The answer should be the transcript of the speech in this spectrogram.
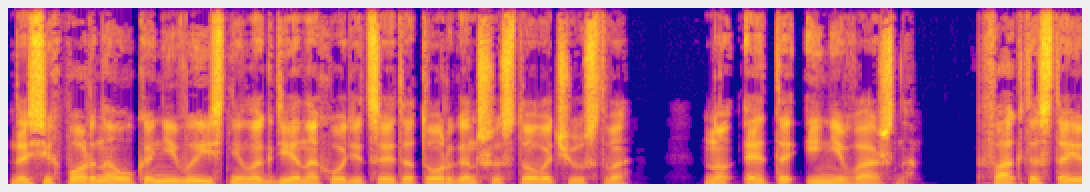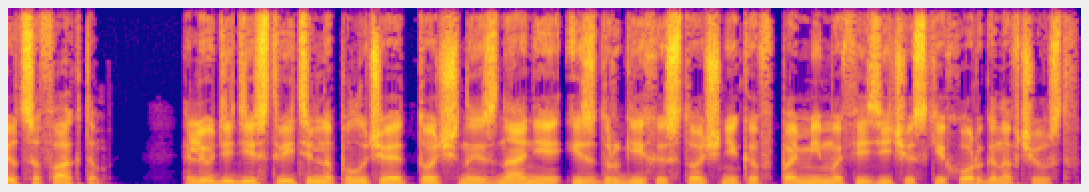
До сих пор наука не выяснила, где находится этот орган шестого чувства, но это и не важно. Факт остается фактом. Люди действительно получают точные знания из других источников помимо физических органов чувств.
